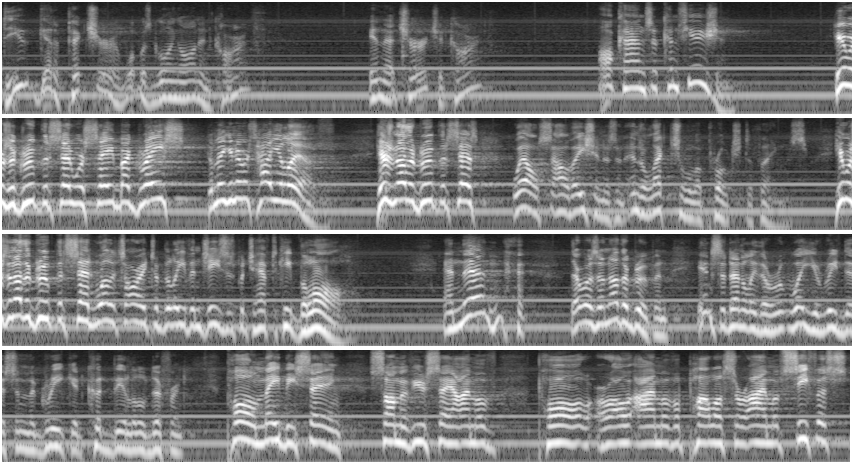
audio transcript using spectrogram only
Do you get a picture of what was going on in Corinth? In that church at Corinth? All kinds of confusion. Here was a group that said we're saved by grace. Don't make any difference how you live. Here's another group that says well, salvation is an intellectual approach to things. Here was another group that said, well, it's all right to believe in Jesus, but you have to keep the law. And then there was another group, and incidentally, the way you read this in the Greek, it could be a little different. Paul may be saying, some of you say, I'm of Paul, or I'm of Apollos, or I'm of Cephas,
